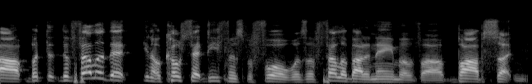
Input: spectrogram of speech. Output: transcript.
uh, but the, the fella that you know coached that defense before was a fella by the name of uh, Bob Sutton,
